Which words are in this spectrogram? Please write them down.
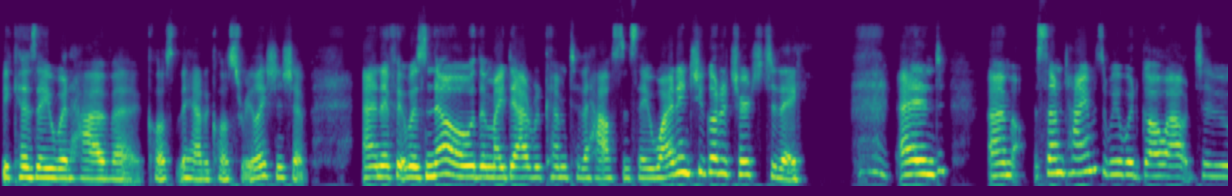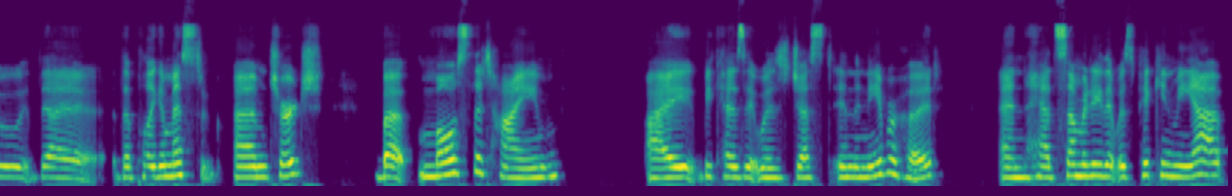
Because they would have a close, they had a close relationship. And if it was no, then my dad would come to the house and say, "Why didn't you go to church today?" and um, sometimes we would go out to the the polygamist um, church, but most of the time I, because it was just in the neighborhood and had somebody that was picking me up,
